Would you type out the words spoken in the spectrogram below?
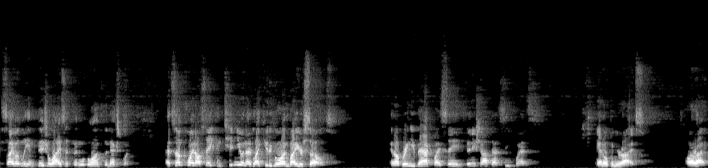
silently and visualize it, then we'll go on to the next one. At some point, I'll say continue, and I'd like you to go on by yourselves. And I'll bring you back by saying, finish out that sequence and open your eyes. All right.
